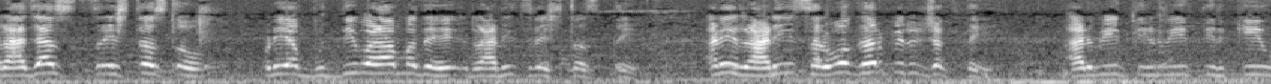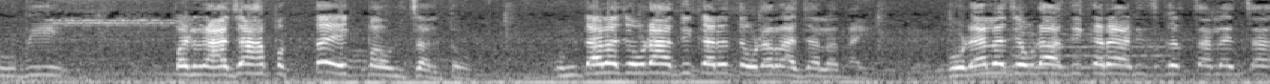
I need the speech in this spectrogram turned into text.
राजा श्रेष्ठ असतो पण या बुद्धिबळामध्ये राणी श्रेष्ठ असते. आणि राणी सर्व घर फिरू शकते. आडवी तिडवी तिरकी उभी. पण राजा हा फक्त एक पाऊल चालतो. उंटाला जेवढा अधिकार आहे तेवढा राजाला नाही. घोड्याला जेवढा अधिकार आहे अडीच घर चालायचा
